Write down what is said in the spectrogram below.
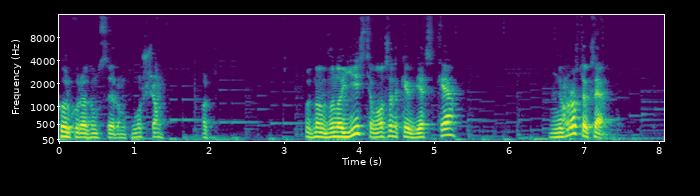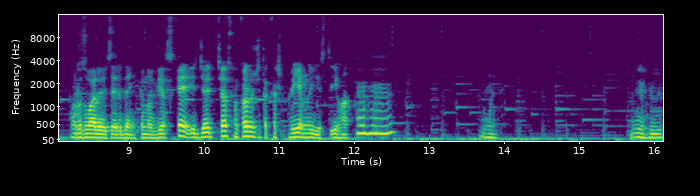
Курку разом з сиром, тому що от, воно, воно їсть, воно все таке в'язке. Не просто як все розвалюється ріденько, воно в'язке, і чесно кажучи, так аж приємно їсти його. Угу. Угу.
